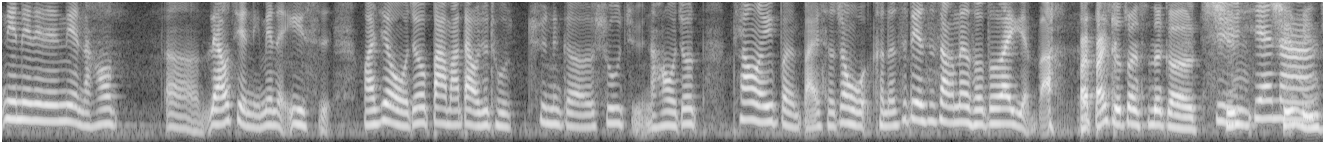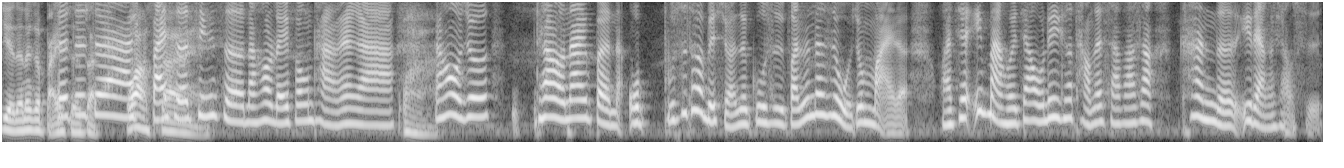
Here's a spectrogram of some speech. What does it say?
念念念念念，然后。呃，了解里面的意思，我还记得，我就爸妈带我去图去那个书局，然后我就挑了一本《白蛇传》，我可能是电视上那个时候都在演吧。白白蛇传是那个 清清明节的那个白蛇传，对对对啊，哇白蛇青蛇，然后雷峰塔那个啊，哇。然后我就挑了那一本，我不是特别喜欢这故事，反正但是我就买了，我还记得一买回家，我立刻躺在沙发上看了一两个小时，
